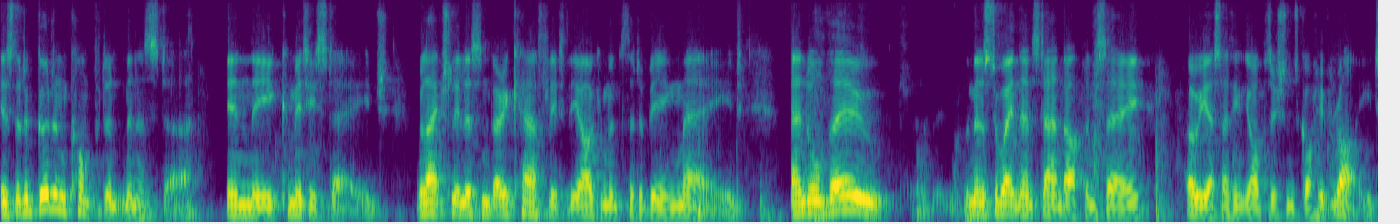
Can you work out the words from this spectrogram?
is that a good and confident minister in the committee stage will actually listen very carefully to the arguments that are being made. And although the minister won't then stand up and say, oh, yes, I think the opposition's got it right.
